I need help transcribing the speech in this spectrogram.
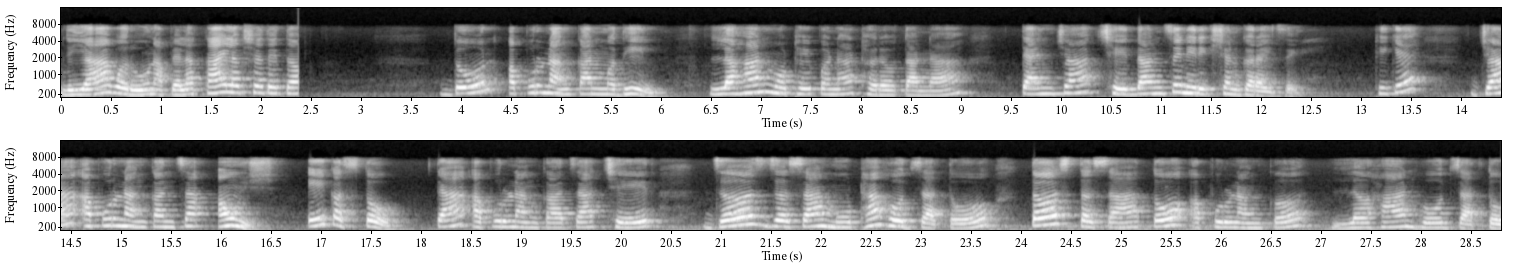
म्हणजे यावरून आपल्याला काय लक्षात येतं? दोन अपूर्णांकांमधील लहान मोठेपणा ठरवताना त्यांच्या छेदांचे निरीक्षण करायचे. ठीक आहे? ज्या अपूर्णांकांचा अंश एक असतो त्या अपूर्णांकाचा छेद जस जसा मोठा होत जातो तस तसा तो अपूर्णांक लहान होत जातो.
